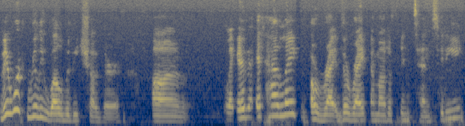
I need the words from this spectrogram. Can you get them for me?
they worked really well with each other. Um, like it, it had like a right the right amount of intensity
